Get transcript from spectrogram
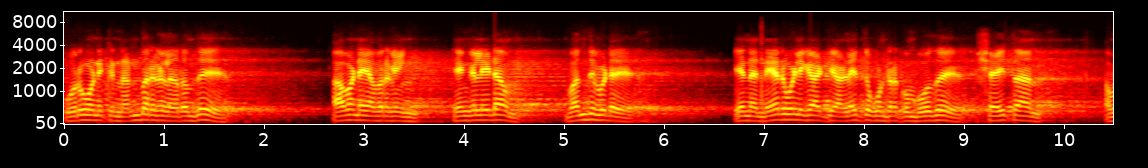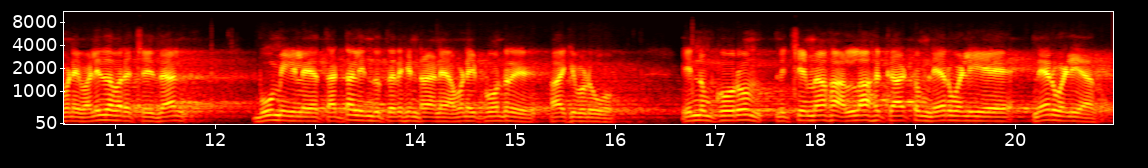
ஒருவனுக்கு நண்பர்கள் இருந்து அவனை அவர்கள் எங்களிடம் வந்துவிடு என்னை நேர்வழி காட்டி அழைத்து கொண்டிருக்கும் போது ஷைத்தான் அவனை வழிதவரச் செய்தால் பூமியிலே தட்டழிந்து தருகின்றானே அவனைப் போன்று ஆகிவிடுவோம் இன்னும் கூறும் நிச்சயமாக அல்லாஹ் காட்டும் நேர்வழியே நேர்வழியாகும்.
